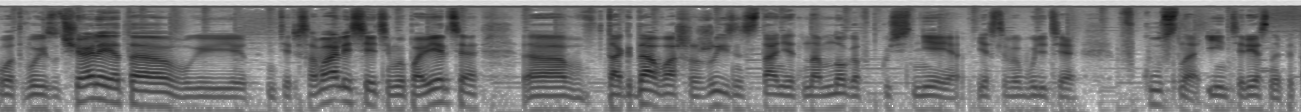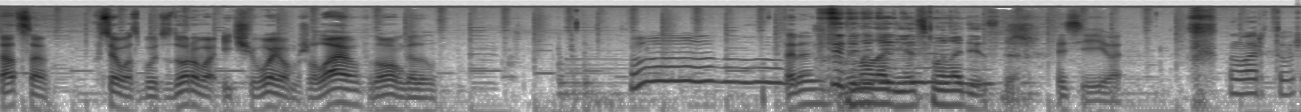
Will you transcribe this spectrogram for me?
Вот вы изучали это, вы интересовались этим, и поверьте, э, тогда ваша жизнь станет намного вкуснее, если вы будете вкусно и интересно питаться. Все у вас будет здорово, и чего я вам желаю в новом году. Та-дам. Молодец, молодец, да. Спасибо. Ну, Артур.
